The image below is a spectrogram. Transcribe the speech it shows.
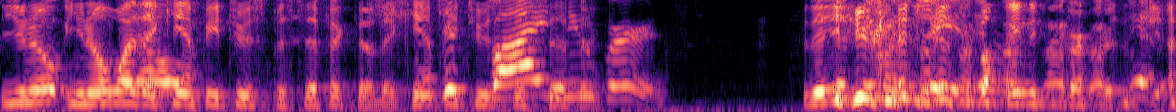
You know, you know why they can't be too specific though. They can't Just be too buy specific. new birds. That you could Just buy new birds. Yeah.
